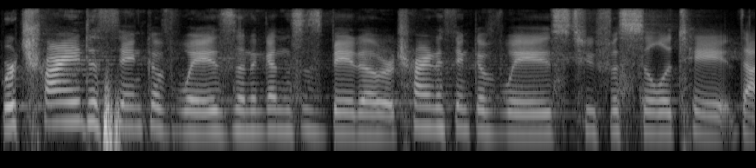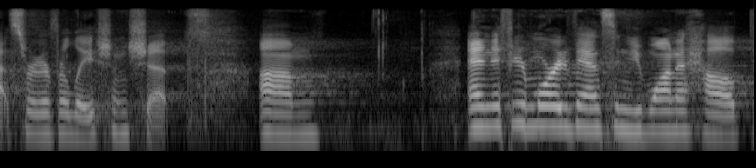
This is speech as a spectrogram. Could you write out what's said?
we're trying to think of ways, and again, this is beta, we're trying to think of ways to facilitate that sort of relationship. Um, and if you're more advanced and you want to help,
